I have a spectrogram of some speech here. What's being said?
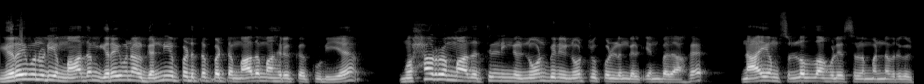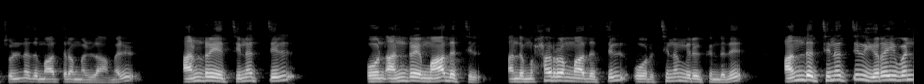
இறைவனுடைய மாதம் இறைவனால் கண்ணியப்படுத்தப்பட்ட மாதமாக இருக்கக்கூடிய முஹர்ரம் மாதத்தில் நீங்கள் நோன்பினை நோற்றுக்கொள்ளுங்கள் என்பதாக நாயம் சுல்லல்லாஹ் அலிஸ்லம் மன்னவர்கள் சொன்னது மாத்திரமல்லாமல் அன்றைய தினத்தில் அன்றைய மாதத்தில் அந்த முஹர்ரம் மாதத்தில் ஒரு தினம் இருக்கின்றது. அந்த தினத்தில் இறைவன்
